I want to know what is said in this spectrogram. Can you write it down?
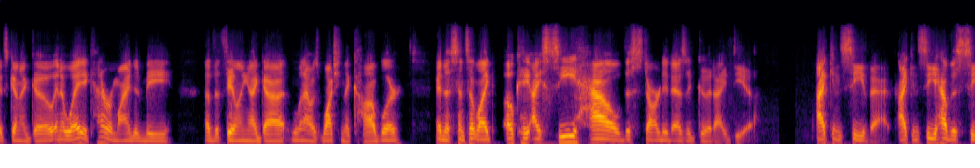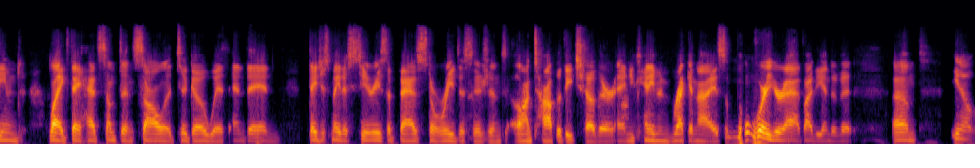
it's gonna go. In a way, it kind of reminded me of the feeling I got when I was watching The Cobbler, in the sense that like, okay, I see how this started as a good idea. I can see that. I can see how this seemed like they had something solid to go with, and then they just made a series of bad story decisions on top of each other, and you can't even recognize where you're at by the end of it. Um, you know,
